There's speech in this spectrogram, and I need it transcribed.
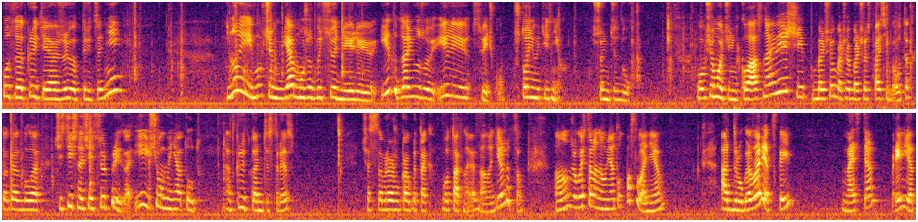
после открытия живет 30 дней. Ну и, в общем, я, может быть, сегодня или их заюзаю, или свечку, что-нибудь из них, что-нибудь из двух. В общем, очень классная вещь, и большое-большое-большое спасибо. Вот это как раз была частичная часть сюрприза. И еще у меня тут открытка антистресс. Сейчас соображу, как бы так, вот так, наверное, она держится. А с другой стороны, у меня тут послание от друга Зарецкой. Настя, привет!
